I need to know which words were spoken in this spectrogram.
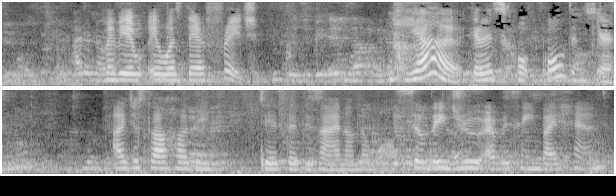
I don't know. Maybe it, it was their fridge. yeah, because it's co- cold in here. I just love how they did the design on the wall. So they drew everything by hand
